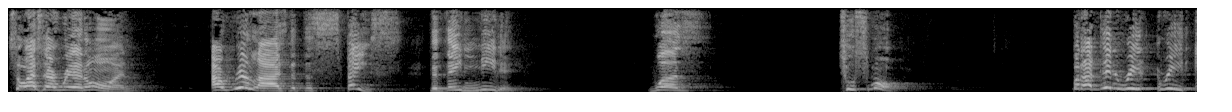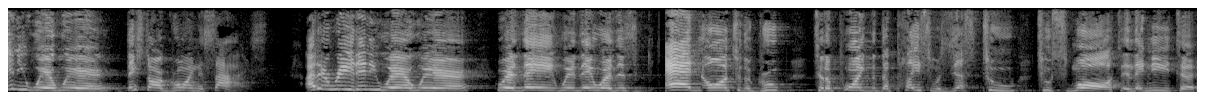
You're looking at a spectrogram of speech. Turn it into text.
So as I read on, I realized that the space that they needed was too small. But I didn't read, read anywhere where they start growing in size. I didn't read anywhere where, where, they, where they were just adding on to the group to the point that the place was just too, too small and they needed to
